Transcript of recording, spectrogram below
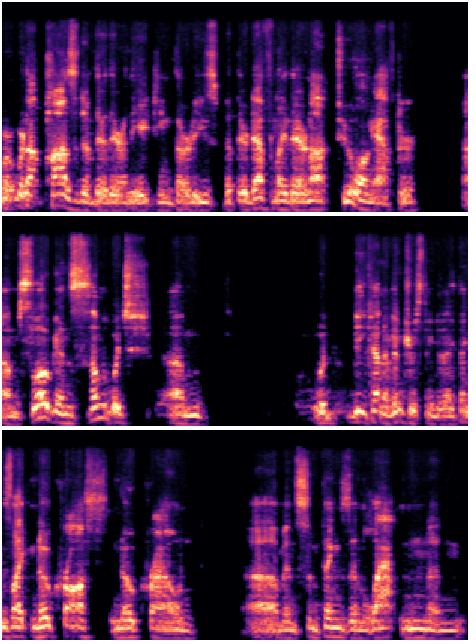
We're, we're not positive they're there in the 1830s, but they're definitely there not too long after. Um, slogans, some of which um, would be kind of interesting today. Things like no cross, no crown, um, and some things in Latin and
